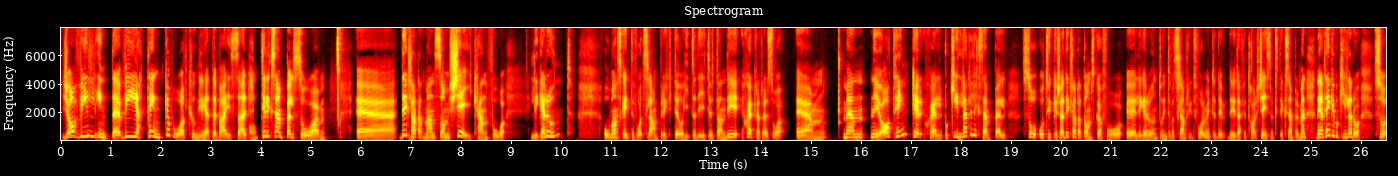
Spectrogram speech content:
Jag vill inte vet, tänka på att kungligheter bajsar. Till exempel så, eh, det är klart att man som tjej kan få ligga runt. Och man ska inte få ett slamprykte och hit och dit, utan det, självklart är det så. Um, men när jag tänker själv på killar till exempel så, och tycker så här, det är klart att de ska få eh, ligga runt och inte få ett slamprykte. får de inte, det, det är därför jag tar tjej som exempel. Men när jag tänker på killar då, så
